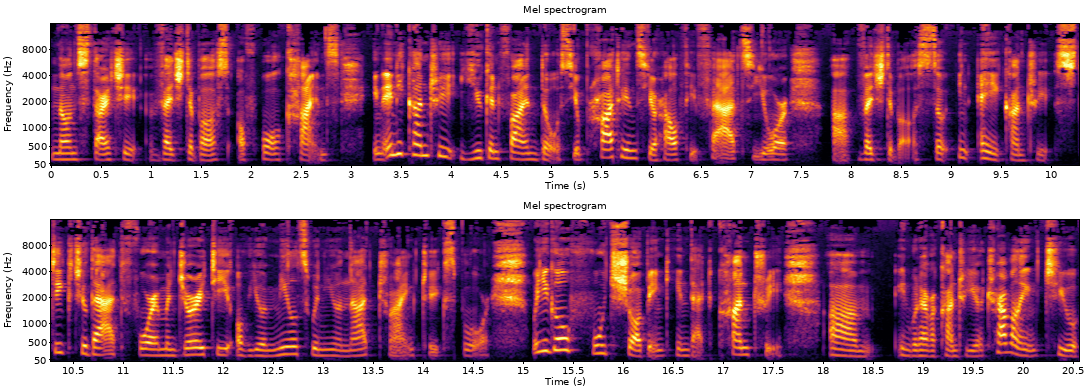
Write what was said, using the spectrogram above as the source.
non-starchy vegetables of all kinds. In any country, you can find those, your proteins, your healthy fats, your uh, vegetables. So in any country, stick to that for a majority of your meals when you're not trying to explore. When you go food shopping in that country, um, in whatever country you're traveling to.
